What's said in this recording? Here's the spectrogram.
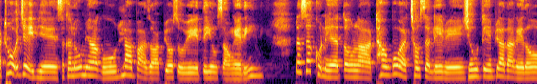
အထို့အကျိတ်အပြင်စကလုံးများကိုလှပစွာပြောဆို၍တရုပ်ဆောင်ခဲ့သည်29ရက်3လ1964တွင်ရုံတင်ပြသခဲ့သော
